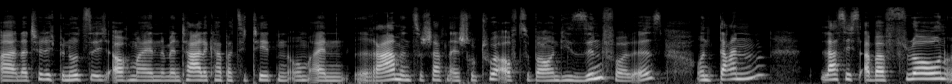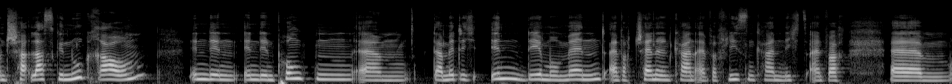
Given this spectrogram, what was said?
Äh, natürlich benutze ich auch meine mentale Kapazitäten, um einen Rahmen zu schaffen, eine Struktur aufzubauen, die sinnvoll ist. Und dann lasse ich es aber flowen und lasse genug Raum, in den, in den Punkten, ähm, damit ich in dem Moment einfach channeln kann, einfach fließen kann, nichts einfach ähm,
